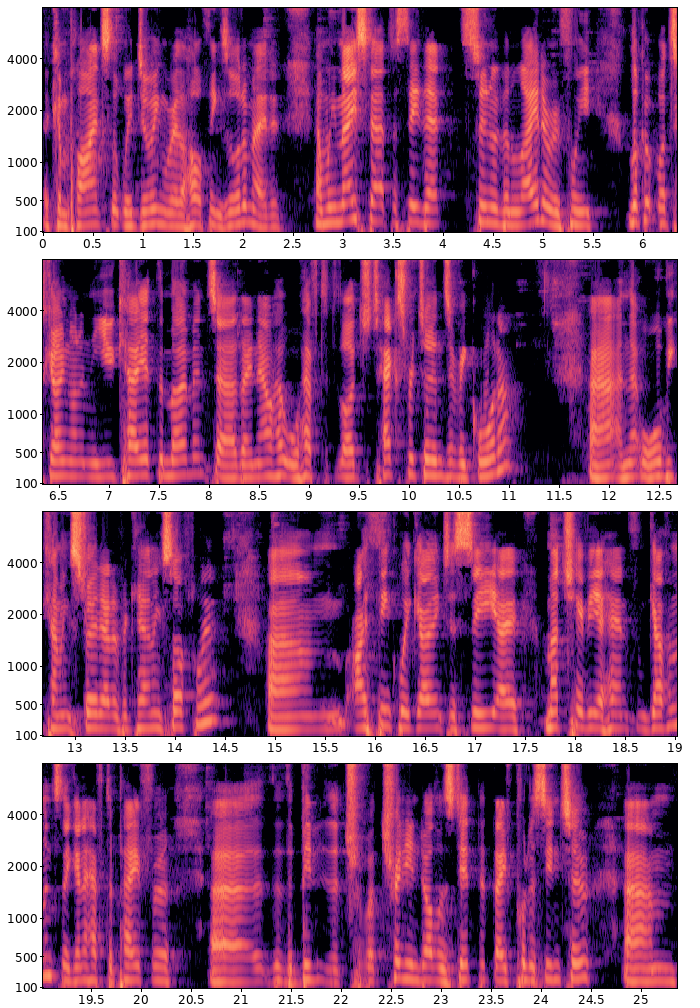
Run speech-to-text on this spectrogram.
uh, compliance that we're doing, where the whole thing's automated. And we may start to see that sooner than later if we look at what's going on in the UK at the moment. Uh, they now ha- will have to lodge tax returns every quarter, uh, and that will all be coming straight out of accounting software. Um, I think we're going to see a much heavier hand from governments. They're going to have to pay for uh, the, the, the tr- trillion dollars debt that they've put us into um,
